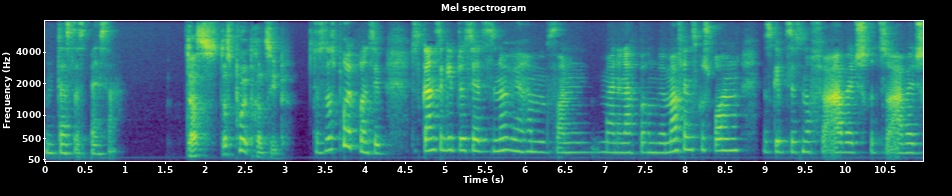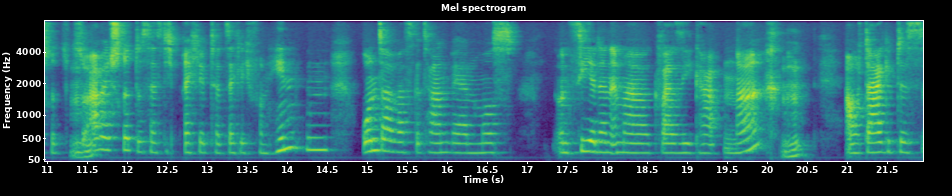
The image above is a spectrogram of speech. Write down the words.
Und das ist besser. Das, das Pull-Prinzip. Das ist das Pull-Prinzip. Das Ganze gibt es jetzt, ne, wir haben von meine Nachbarin will Muffins gesprochen. Das gibt es jetzt noch für Arbeitsschritt zu Arbeitsschritt zu Mhm. Arbeitsschritt. Das heißt, ich breche tatsächlich von hinten runter, was getan werden muss und ziehe dann immer quasi Karten nach. Mhm. Auch da gibt es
